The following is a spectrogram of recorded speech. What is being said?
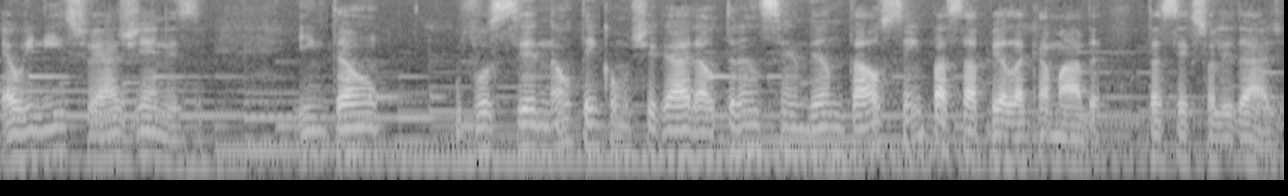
é o início, é a gênese. Então, você não tem como chegar ao transcendental sem passar pela camada da sexualidade.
